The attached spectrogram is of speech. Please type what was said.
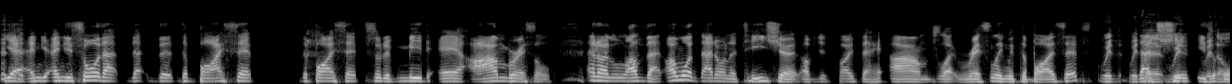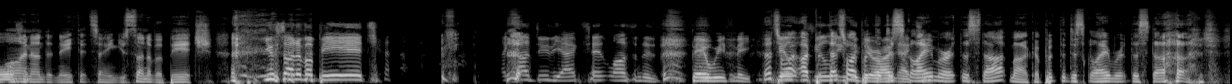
yeah, and you- and you saw that that the the bicep the bicep sort of mid air arm wrestle, and I love that. I want that on a t shirt of just both the arms like wrestling with the biceps. With with That a shit with, is with a awesome. line underneath it saying "You son of a bitch." You son of a bitch. I can't do the accent, listeners. Bear with me. That's why I put, that's why I put the own accent. disclaimer at the start, Mark. I put the disclaimer at the start.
